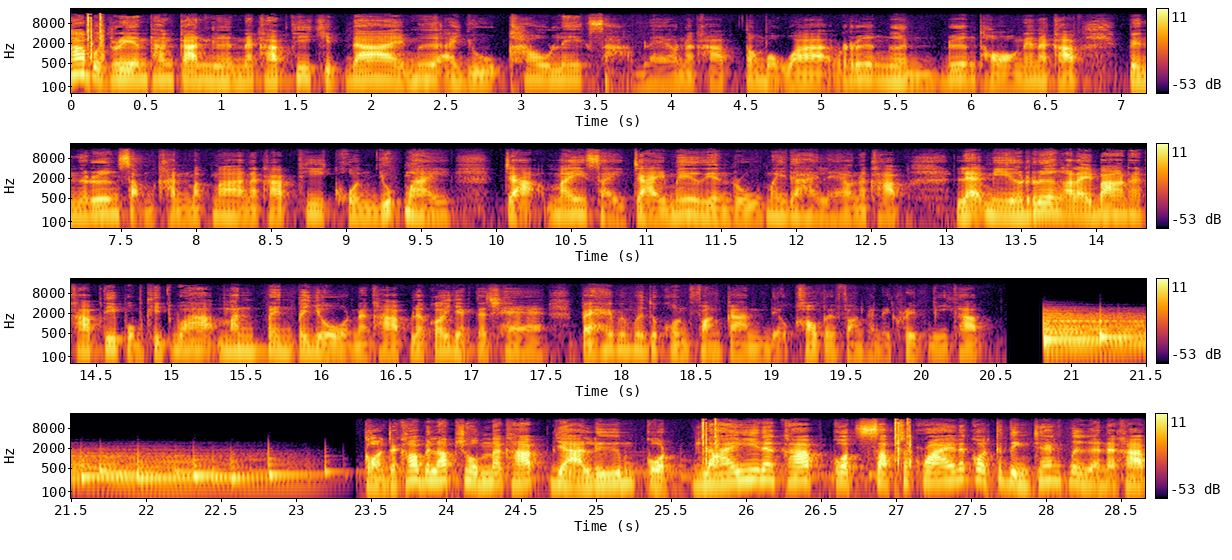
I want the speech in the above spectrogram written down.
5 บทเรียนทางการเงินนะครับที่คิดได้เมื่ออายุเข้าเลข 3 แล้วนะครับต้องบอกว่าเรื่องเงินเรื่องทองเนี่ยนะครับเป็นเรื่องสำคัญมากๆนะครับที่คนยุคใหม่จะไม่ใส่ใจไม่เรียนรู้ไม่ได้แล้วนะครับและมีเรื่องอะไรบ้างนะครับที่ผมคิดว่ามันเป็นประโยชน์นะครับแล้วก็อยากจะแชร์ไปให้เพื่อนๆทุกคนฟังกัน เดี๋ยวเข้าไปฟังกันในคลิปนี้ครับ ก่อนจะเข้าไปรับชมนะครับ อย่าลืมกดไลค์นะครับ กด Subscribe และกดกระดิ่งแจ้งเตือนนะครับ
